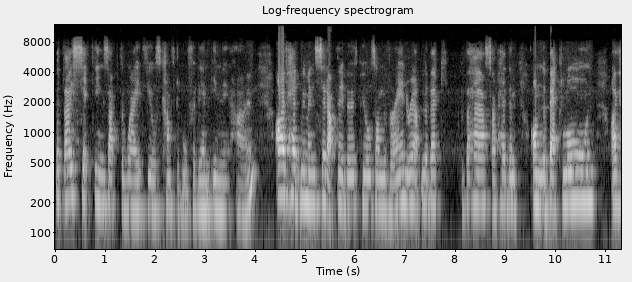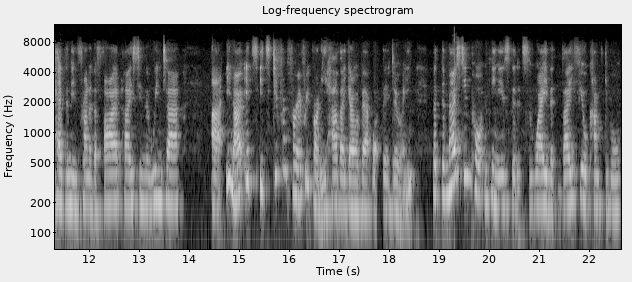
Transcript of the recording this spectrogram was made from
but they set things up the way it feels comfortable for them in their home. I've had women set up their birth pools on the veranda out in the back of the house. I've had them on the back lawn. I've had them in front of the fireplace in the winter. Uh, you know, it's it's different for everybody how they go about what they're doing. But the most important thing is that it's the way that they feel comfortable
